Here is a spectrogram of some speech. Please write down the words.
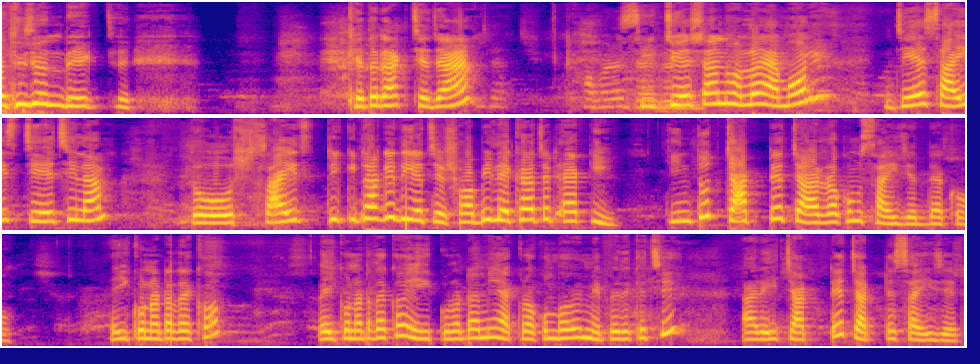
এতজন দেখছে। খেতে ডাকছে, যা। সিচুয়েশন হলো এমন যে সাইজ চেয়েছিলাম, তো সাইজ ঠিকঠাকই দিয়েছে, সবই লেখা আছে একই। কিন্তু চারটে চার রকম সাইজের দেখো। এই কোনাটা দেখো, এই কোনাটা দেখো, এই কোনাটা আমি একরকমভাবে মেপে রেখেছি। আর এই চারটে চারটে সাইজের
